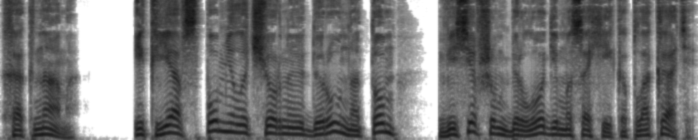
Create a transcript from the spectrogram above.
Хакнама. И Кья вспомнила черную дыру на том, висевшем в берлоге Масахика плакате.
